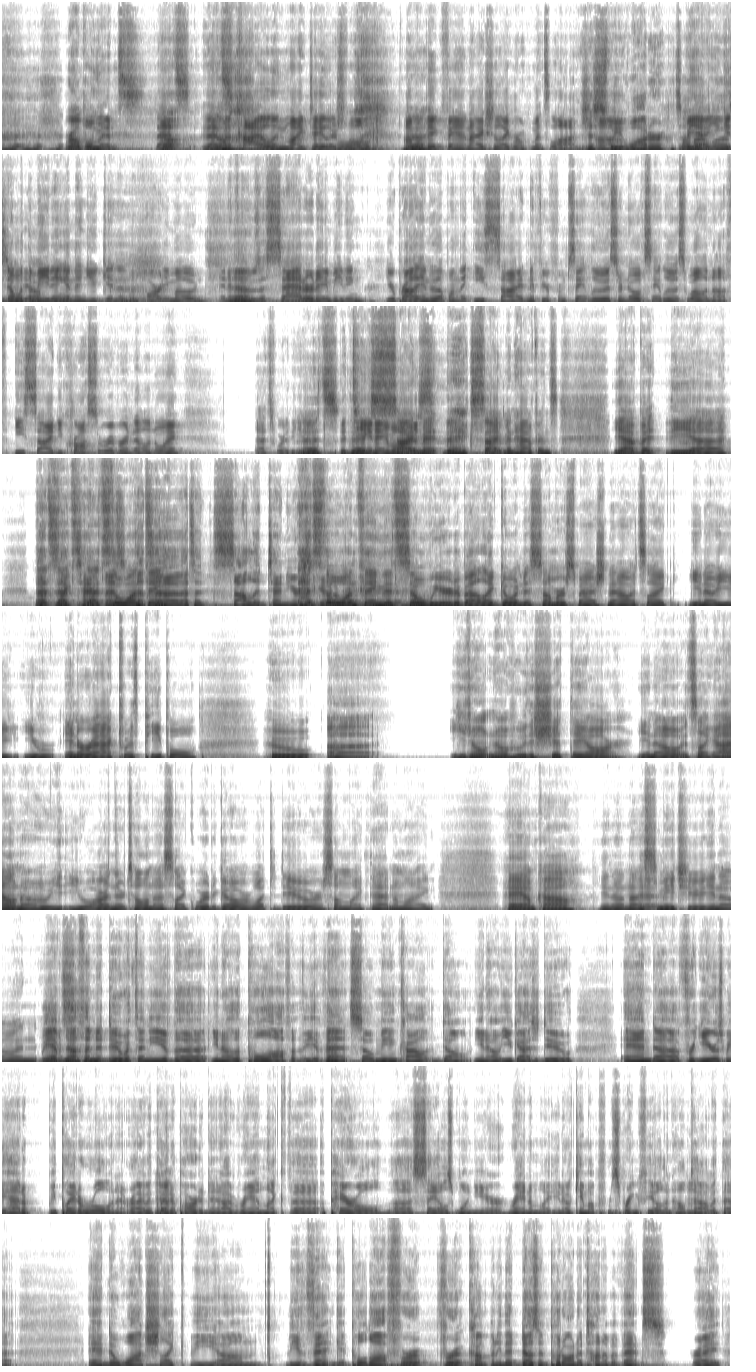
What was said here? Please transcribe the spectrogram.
Rumplemans. That's that's Kyle and Mike Taylor's fault. I'm a big fan. I actually like Rumplemans a lot. just Um, sweet water. That's all But yeah, that you was. get done with the meeting and then you get into the party mode. And if Yeah. it was a Saturday meeting, you're probably ended up on the east side. And if you're from St. Louis or know of St. Louis well enough, east side, you cross the river into Illinois. That's where the uh, it's the, the, TNA bars. excitement. The excitement happens. Yeah, but the uh, that's that's like that's, 10 the one that's thing. A, that's a solid ten years. that's ago. the one thing that's so weird about like going to Summer Smash now. It's like you know you you interact with people who uh you don't know who the shit they are. You know, it's like I don't know who you are, and they're telling us like where to go or what to do or something like that, and I'm like, hey, I'm Kyle. You know, nice to meet you. You know, and We have nothing to do with any of the you know the pull off of the event. So me and Kyle don't. You know, you guys do. And uh, for years we had a we played a role in it, right? We played Yeah. a part in it. I ran like the apparel uh, sales one year randomly. You know, came up from Springfield and helped out with that. And to watch like the um, the event get pulled off for for a company that doesn't put on a ton of events, right?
